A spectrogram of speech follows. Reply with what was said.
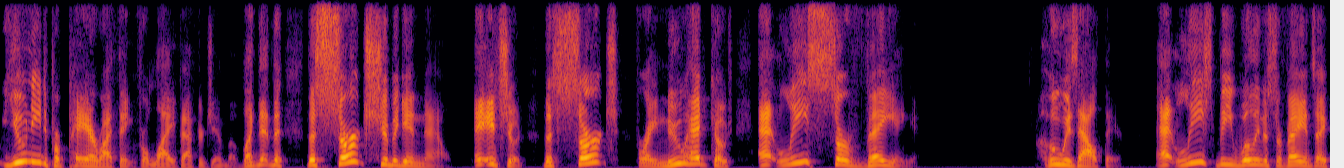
you need to prepare, I think, for life after Jimbo. Like the, the, the search should begin now. It, it should. The search for a new head coach, at least surveying who is out there. At least be willing to survey and say,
